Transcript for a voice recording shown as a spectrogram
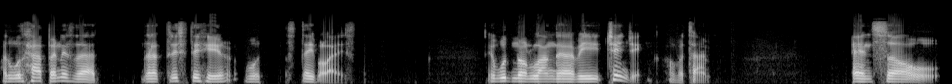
what would happen is that the electricity here would stabilize. It would no longer be changing over time. And so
